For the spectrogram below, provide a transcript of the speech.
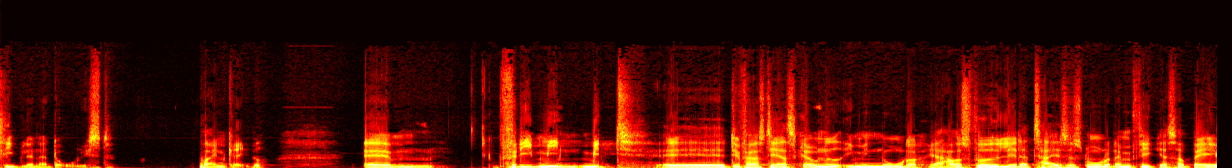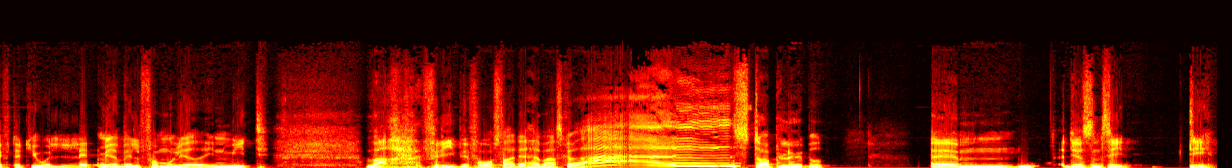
Cleveland er dårligst på angrebet. Øhm, fordi min, mit, øh, det første, jeg skrev ned i mine noter, jeg har også fået lidt af Thijs' noter, dem fik jeg så bagefter, de var lidt mere velformuleret end mit var, fordi ved forsvaret, der havde jeg bare skrevet, ah, stop løbet. Øhm, og det er sådan set det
